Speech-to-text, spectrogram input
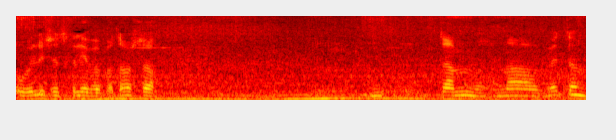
увеличить хлеба, потому что там на этом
